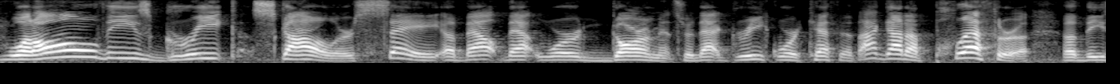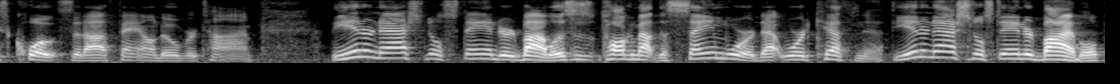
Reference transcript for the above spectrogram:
what all these Greek scholars say about that word garments or that Greek word kethaneth. I got a plethora of these quotes that I found over time. The International Standard Bible, this is talking about the same word, that word kethaneth. The International Standard Bible,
